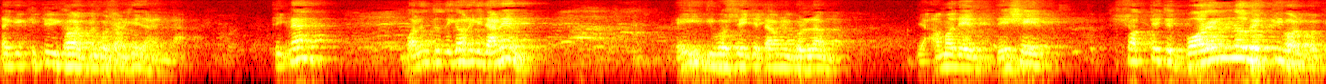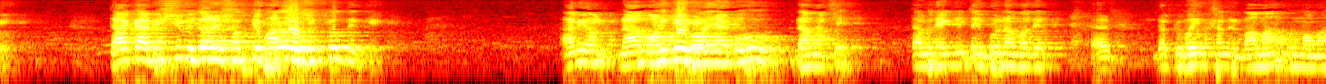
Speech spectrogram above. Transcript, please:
নাকি খিচুড়ি খাওয়ার দিবস? অনেকে জানেন না। ঠিক না? বলেন তো দেখে অনেকে জানেন? এই দিবসে যেটা আমি বললাম যে আমাদের দেশের সবচেয়ে বরেণ্য ব্যক্তিবর্গকে, ঢাকা বিশ্ববিদ্যালয়ের সবচেয়ে ভালো শিক্ষকদেরকে, আমি নাম অনেকেই বলা যায়, বহু নাম আছে। তার মধ্যে একজন তো আমি বললাম আমাদের ডক্টর মহিম খানের মামা ও মামা,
